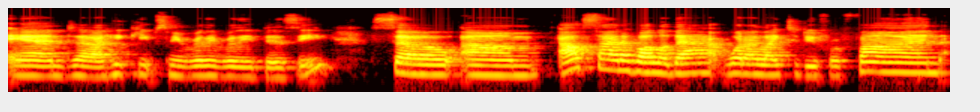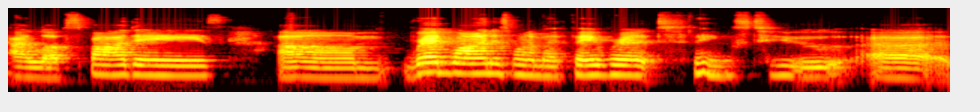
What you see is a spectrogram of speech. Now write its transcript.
and uh, he keeps me really, really busy. So, um, outside of all of that, what I like to do for fun, I love spa days. Um, red wine is one of my favorite things to uh,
